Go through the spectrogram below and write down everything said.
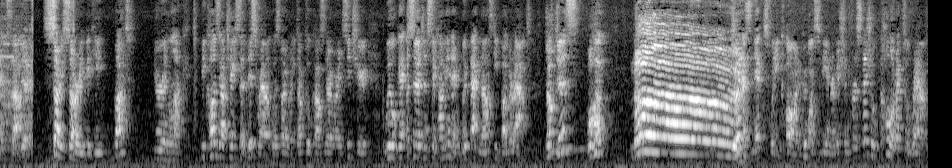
answer. yes. So sorry, Vicky, but you're in luck. Because our chaser this round was only ductal carcinoma in situ, we'll get the surgeons to come in and whip that nasty bugger out. Doctors, What? No! join us next week on Who Wants to Be in Remission for a special colorectal round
